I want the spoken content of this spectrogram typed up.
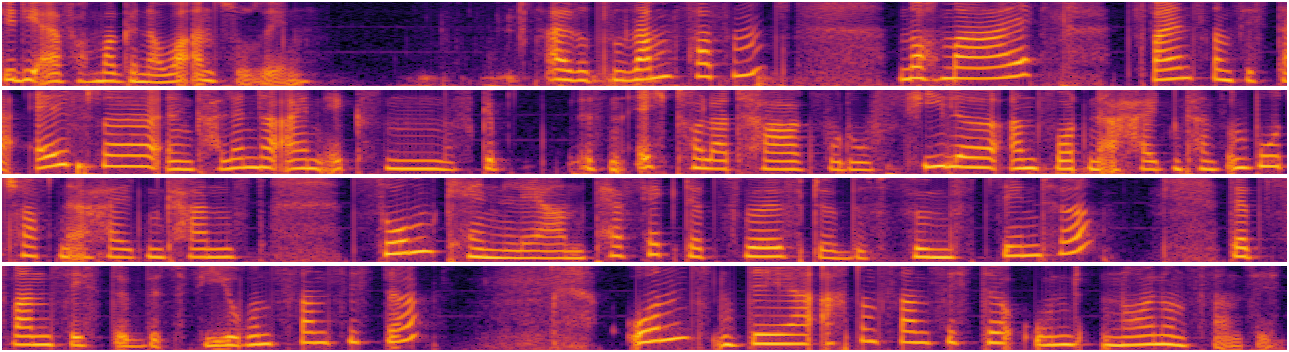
die dir einfach einfach mal genauer anzusehen. Also zusammenfassend nochmal 22.11. in den Kalender einixen. Das gibt ist ein echt toller Tag, wo du viele Antworten erhalten kannst und Botschaften erhalten kannst zum Kennenlernen. Perfekt der 12. bis 15., der 20. bis 24. und der 28. und 29.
